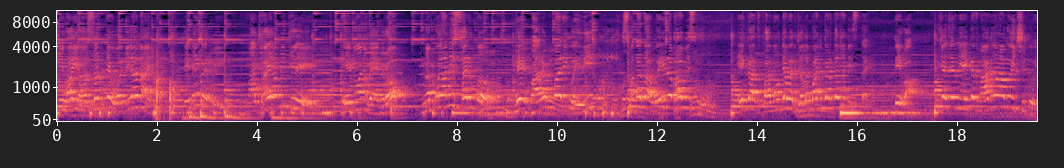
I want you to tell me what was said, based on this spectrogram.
केव्हाही असत्य वदिला नाही. देणे करवी माझ्या या मिथिले धेनवन व्याघ्र नकुलानी सर्प हे पारंपरिक वैरी एकाच पानवट्यावर जलपान करताना दिसताय. देवा तुझ्या चरणी एकच मागणं मागू इच्छितोय.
